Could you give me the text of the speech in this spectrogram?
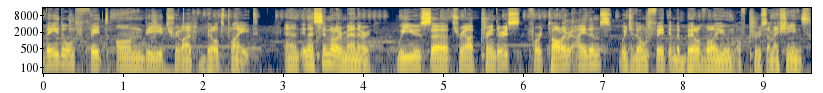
they don't fit on the Trilab build plate. And in a similar manner, we use uh, Trilab printers for taller items which don't fit in the build volume of Prusa machines.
